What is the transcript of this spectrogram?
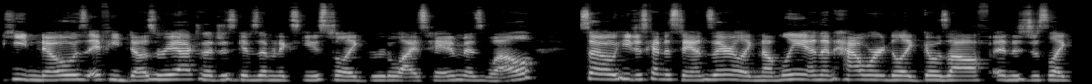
he knows if he does react, that just gives them an excuse to like brutalize him as well. So he just kind of stands there like numbly, and then Howard like goes off and is just like,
